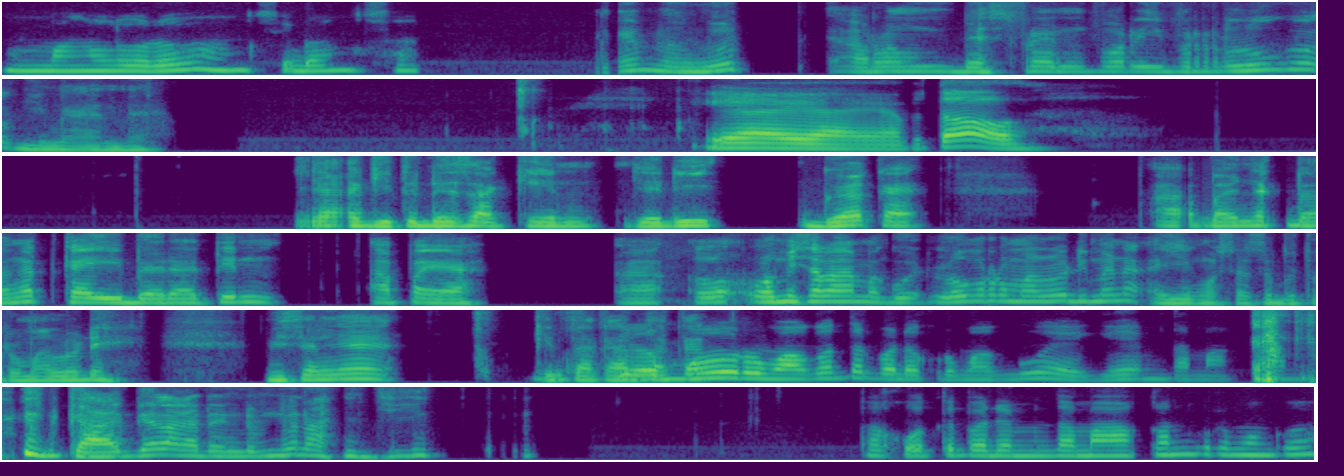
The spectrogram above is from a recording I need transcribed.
Emang lu doang sih bangsat. emang lu orang best friend forever lu kok gimana Ya ya ya betul. ya gitu deh Sakin. Jadi gue kayak uh, banyak banget kayak ibaratin apa ya uh, lo, lo misalnya sama gue lo rumah lo di mana? Eh nggak usah sebut rumah lo deh. Misalnya kita film katakan mulu rumah gua ntar pada ke rumah gue ya, minta makan. kagak lah ada yang demen anjing. Takutnya pada minta makan ke rumah gua.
